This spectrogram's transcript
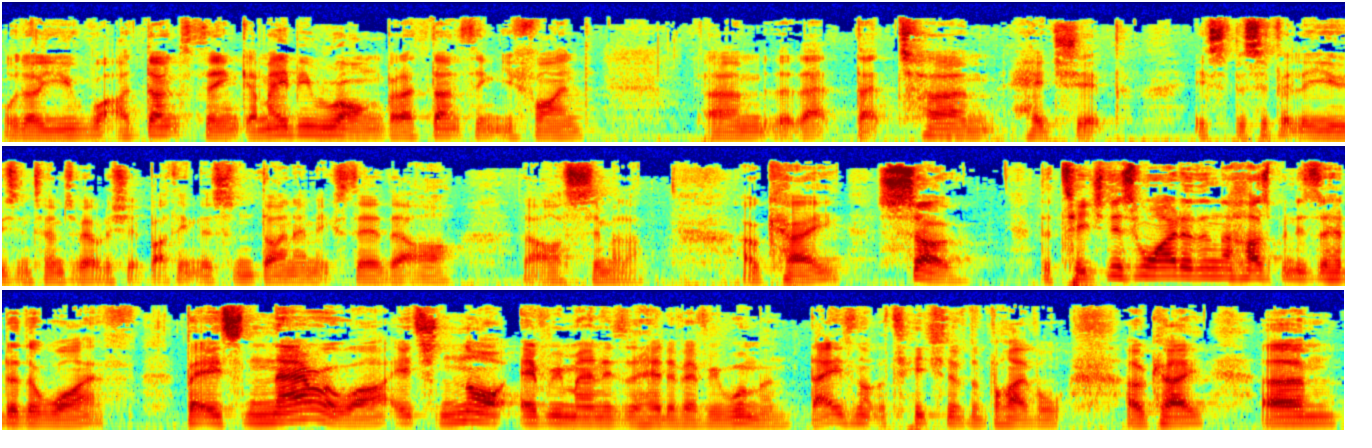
Although you, I don't think, I may be wrong, but I don't think you find um, that, that that term headship is specifically used in terms of eldership. But I think there's some dynamics there that are that are similar. Okay, so the teaching is wider than the husband is the head of the wife, but it's narrower. It's not every man is the head of every woman. That is not the teaching of the Bible. Okay? Um,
